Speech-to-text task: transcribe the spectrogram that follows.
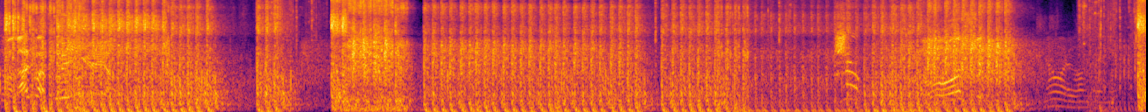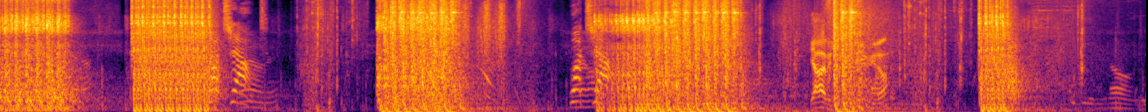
တော့ငါ့ဘာတွေးနေရအောင် Help! အော် shit နောက်ရအောင်တယ် Watch out! Watch out! ရပြီပြီးပြီနော်နောက်ဒီ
